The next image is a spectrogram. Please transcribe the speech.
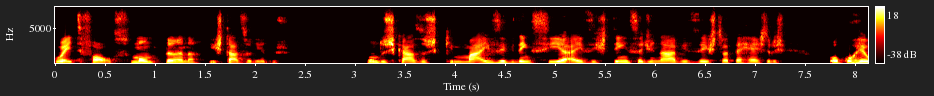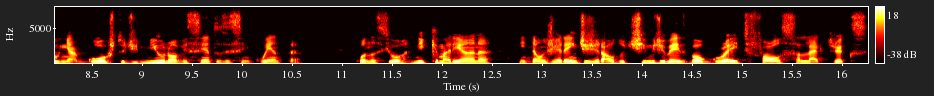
Great Falls, Montana, Estados Unidos. Um dos casos que mais evidencia a existência de naves extraterrestres ocorreu em agosto de 1950, quando o Sr. Nick Mariana, então gerente-geral do time de beisebol Great Falls Electrics,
